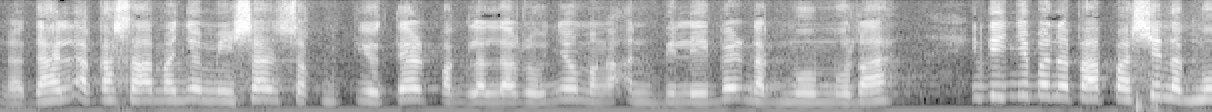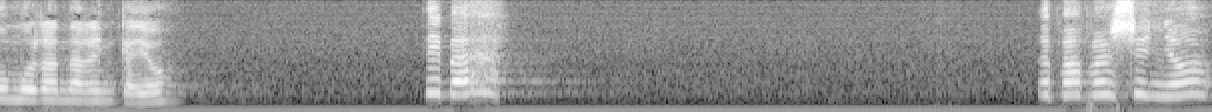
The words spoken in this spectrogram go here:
Na dahil ang kasama niyo minsan sa computer, paglalaro niyo, mga unbeliever, nagmumura. Hindi niyo ba napapansin, nagmumura na rin kayo? Di ba? Napapansin niyo?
